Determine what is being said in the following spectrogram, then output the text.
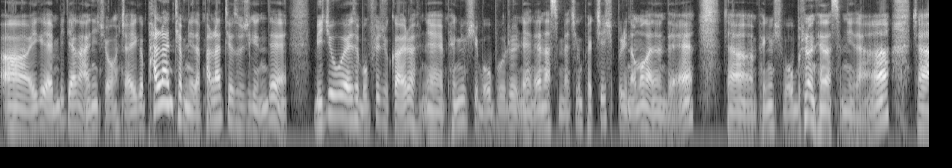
아 이게 엔비디아가 아니죠. 자 이거 팔란티어입니다. 팔란티어 소식인데 미주오에서 목표 주가를 예 165불을 예, 내놨습니다. 지금 170불이 넘어가는데 자 165불로 내놨습니다. 자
